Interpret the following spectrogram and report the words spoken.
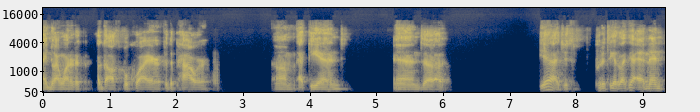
I knew I wanted a, a gospel choir for the power um, at the end, and uh, yeah, I just put it together like that. And then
